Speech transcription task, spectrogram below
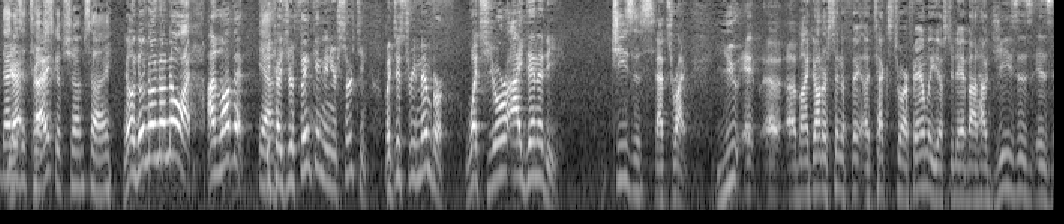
That is Yeah, a tough right? scripture. I'm sorry. No, no, no, no, no. I, I love it Yeah. because you're thinking and you're searching. But just remember, what's your identity? Jesus. That's right. You, uh, uh, my daughter sent a, th- a text to our family yesterday about how Jesus is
